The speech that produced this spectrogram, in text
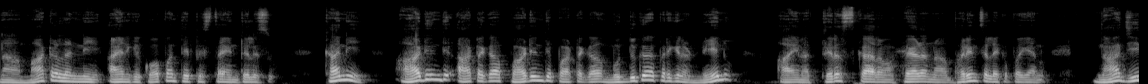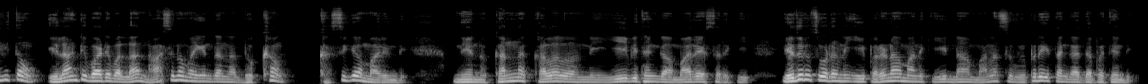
నా మాటలన్నీ ఆయనకి కోపం తెప్పిస్తాయని తెలుసు. కానీ ఆడింది ఆటగా పాడింది పాటగా ముద్దుగా పెరిగిన నేను ఆయన తిరస్కారం హేళన భరించలేకపోయాను. నా జీవితం ఇలాంటి వాటి వల్ల నాశనమైందన్న దుఃఖం కసిగా మారింది. నేను కన్న కలలన్నీ ఈ విధంగా మారేసరికి ఎదురు చూడని ఈ పరిణామానికి నా మనసు విపరీతంగా దెబ్బతింది.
